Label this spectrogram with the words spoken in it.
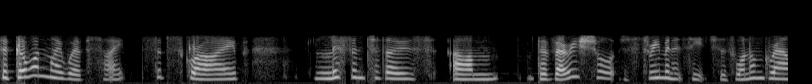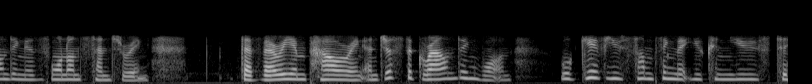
so go on my website, subscribe, listen to those. Um, they're very short, just three minutes each. There's one on grounding, there's one on centering. They're very empowering, and just the grounding one will give you something that you can use to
